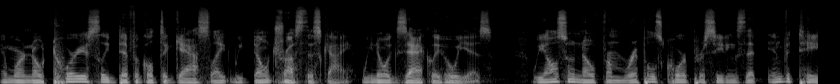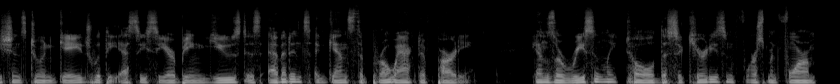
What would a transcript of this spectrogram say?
and we're notoriously difficult to gaslight, we don't trust this guy. We know exactly who he is. We also know from Ripple's court proceedings that invitations to engage with the SEC are being used as evidence against the proactive party. Gensler recently told the Securities Enforcement Forum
